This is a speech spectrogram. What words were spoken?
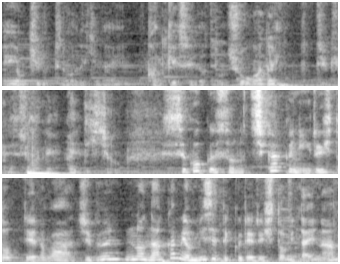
う縁を切るっていうのができない関係性だとしょうがないっていう気持ちがね入ってきちゃう。すごくその近くにいる人っていうのは自分の中身を見せてくれる人みたいな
